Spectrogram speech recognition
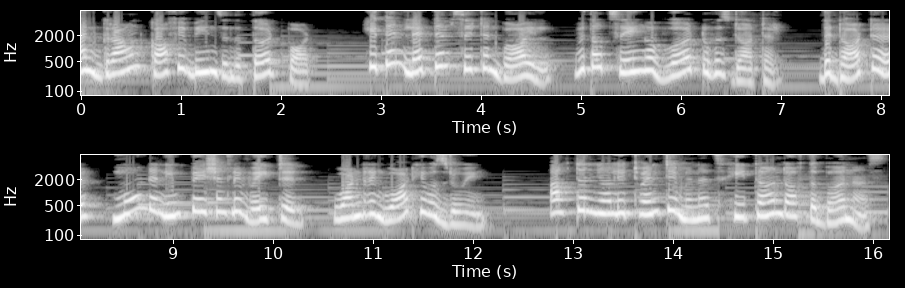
and ground coffee beans in the third pot. He then let them sit and boil without saying a word to his daughter. The daughter moaned and impatiently waited, wondering what he was doing. After nearly 20 minutes, he turned off the burners.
